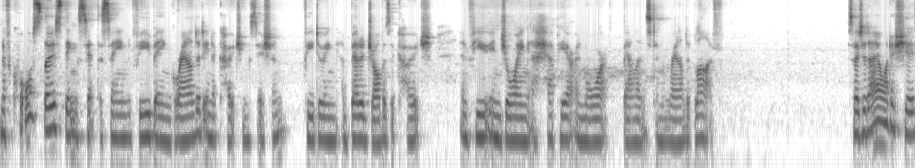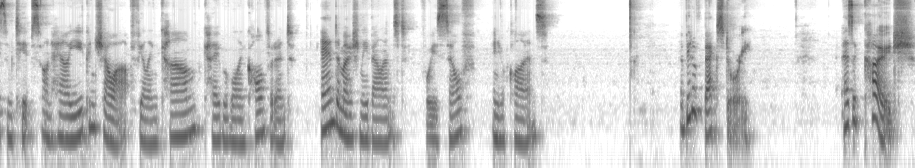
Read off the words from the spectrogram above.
And of course, those things set the scene for you being grounded in a coaching session, for you doing a better job as a coach, and for you enjoying a happier and more balanced and rounded life. So, today I want to share some tips on how you can show up feeling calm, capable, and confident and emotionally balanced for yourself and your clients. A bit of backstory. As a coach,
